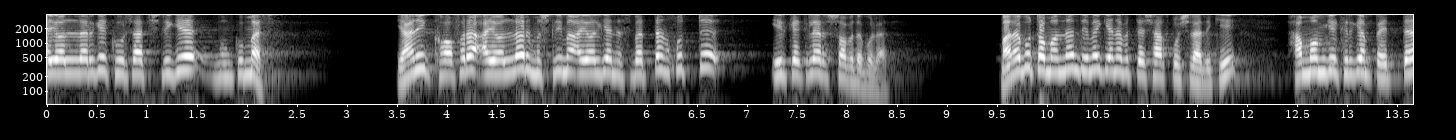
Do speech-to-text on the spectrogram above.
ayollarga ko'rsatishligi mumkin emas. Ya'ni kofira ayollar muslima ayolga nisbatan xuddi erkaklar hisobida bo'ladi. Mana bu tomondan demak yana bitta shart qo'shiladiki hammomga kirgan paytda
